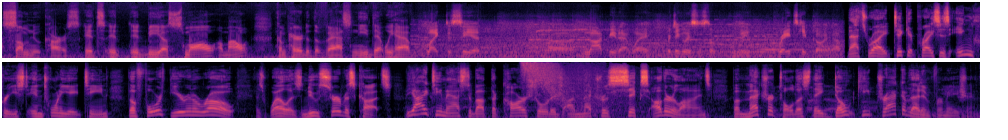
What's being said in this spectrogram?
some new cars. It's, it, it'd be a small amount compared to the vast need that we have. Like to see it not be that way, particularly since the, the, rates keep going up. That's right. Ticket prices increased in 2018, the fourth year in a row, as well as new service cuts. The I-team asked about the car shortage on Metra's six other lines, but Metra told us they don't keep track of that information.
